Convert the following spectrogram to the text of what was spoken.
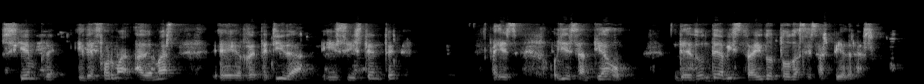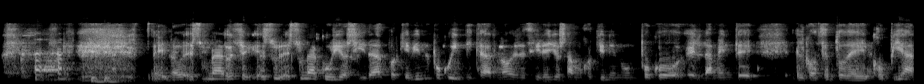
siempre, y de forma además repetida, insistente, es, oye Santiago, ¿de dónde habéis traído todas esas piedras? es, una, es, una curiosidad porque viene un poco a indicar, ¿no? Es decir, ellos a lo mejor tienen un poco en la mente el concepto de copiar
